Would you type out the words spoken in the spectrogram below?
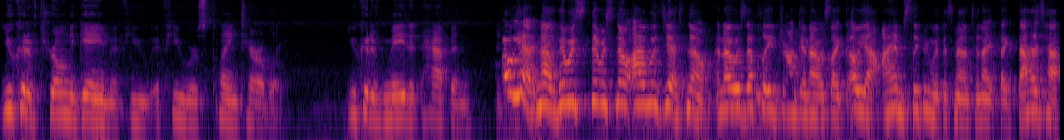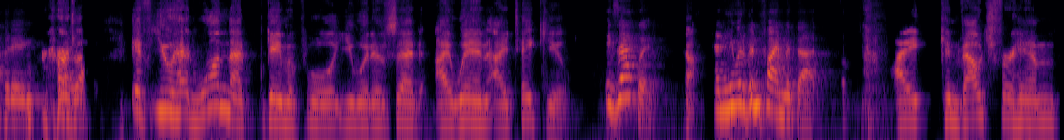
you could have thrown the game if you if you were playing terribly. You could have made it happen. Oh yeah, no, there was there was no. I was yes, no, and I was definitely drunk, and I was like, oh yeah, I am sleeping with this man tonight. Like that is happening. Regardless, If you had won that game of pool, you would have said, "I win, I take you." Exactly. Yeah. And he would have been fine with that. I can vouch for him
